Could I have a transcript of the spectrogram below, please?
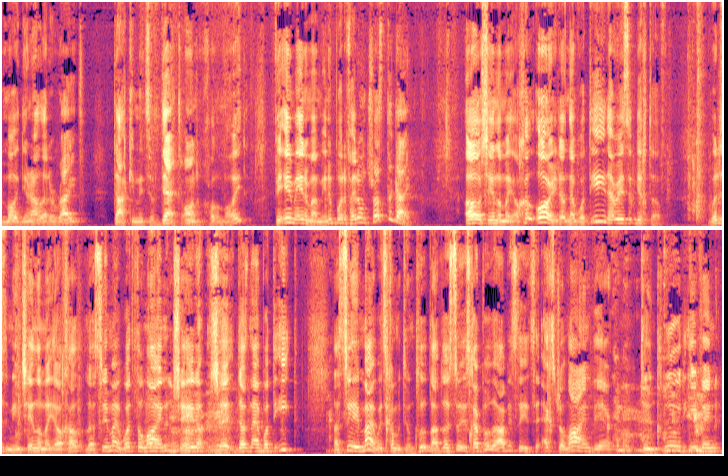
b'moed. You're not allowed to write documents of debt on ein amaminu. But if I don't trust the guy, oh shein lo mayochel, or he doesn't have what to eat, harei a gichtov. What does it mean? Shein lo mayochel lasuyimai. What's the line? Shein she doesn't have what to eat. Lasuyimai. What's coming to include? Lav lasuyi scharpula. Obviously, it's an extra line there to include even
